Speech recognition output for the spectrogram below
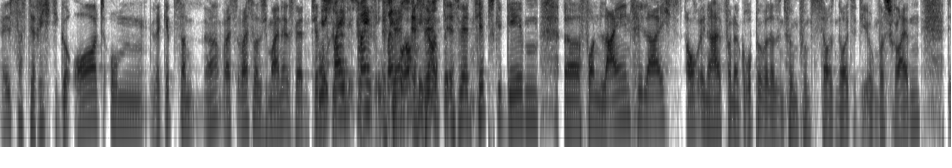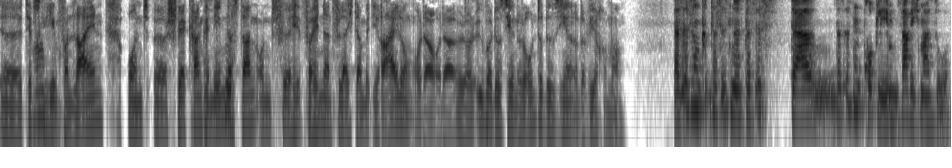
ist das der richtige Ort, um da gibt's dann, ja, weißt, weißt du, was ich meine? Es werden Tipps Ich weiß, ich weiß, ich weiß, worauf es, werden, es werden Tipps gegeben äh, von Laien vielleicht, auch innerhalb von der Gruppe, weil da sind 55.000 Leute, die irgendwas schreiben, äh, Tipps oh. gegeben von Laien und äh, Schwerkranke das nehmen das dann und verhindern vielleicht damit ihre Heilung oder, oder, oder überdosieren oder unterdosieren oder wie auch immer. Das ist ein, das ist eine, das ist der, das ist ein Problem, sage ich mal so.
